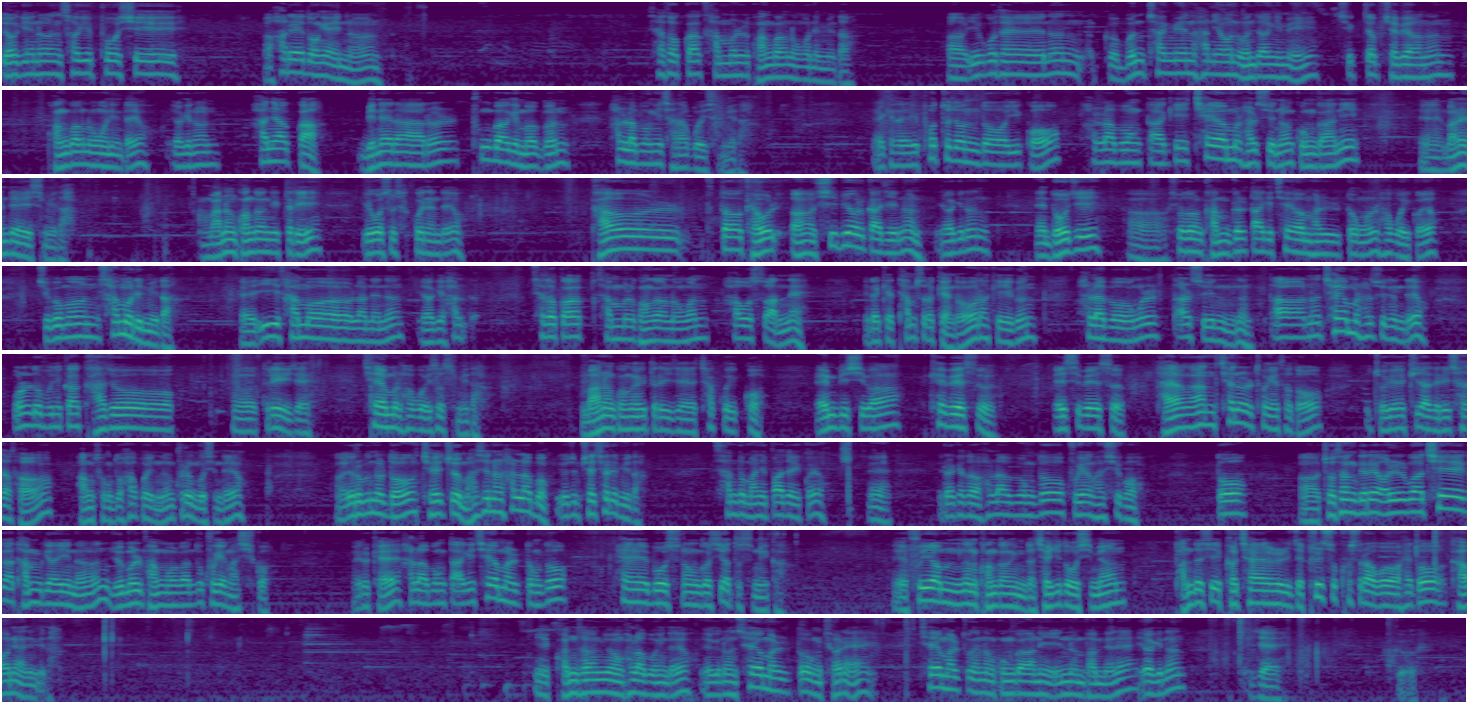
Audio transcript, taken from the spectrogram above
여기는 서귀포시 하래동에 있는 세속각 산물 관광농원입니다. 아, 이곳에는 그 문창민 한의원 원장님이 직접 재배하는 관광농원인데요. 여기는 한약과 미네랄을 풍부하게 먹은 한라봉이 자라고 있습니다. 이렇게 해서 포토존도 있고 한라봉 따기 체험을 할 수 있는 공간이 예, 마련되어 있습니다. 많은 관광객들이 이곳을 찾고 있는데요. 가을부터 겨울, 어, 12월까지는 여기는 예, 노지 어, 효동 감귤 따기 체험 활동을 하고 있고요. 지금은 3월입니다. 이 3월 안에는 여기 할, 세독각 산물관광농원 하우스 안내 이렇게 탐스럽게 노랗게 익은 한라봉을 딸 수 있는 따는 체험을 할 수 있는데요. 오늘도 보니까 가족들이 이제 체험을 하고 있었습니다. 많은 관광객들이 이제 찾고 있고 MBC와 KBS, SBS 다양한 채널을 통해서도 이쪽에 기자들이 찾아서 방송도 하고 있는 그런 곳인데요. 어, 여러분들도 제주 맛있는 한라봉 요즘 제철입니다. 산도 많이 빠져 있고요. 예, 이렇게 해서 한라봉도 구경하시고 또 어, 조상들의 얼과 치애가 담겨 있는 유물 박물관도 구경하시고 이렇게 한라봉 따기 체험 활동도 해보시는 것이 어떻습니까? 예, 후회 없는 관광입니다. 제주도 오시면 반드시 거쳐야 할 이제 필수 코스라고 해도 과언이 아닙니다. 이 관상용 한라봉인데요. 여기는 체험 활동 전에 체험 활동하는 공간이 있는 반면에 여기는 이제 그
